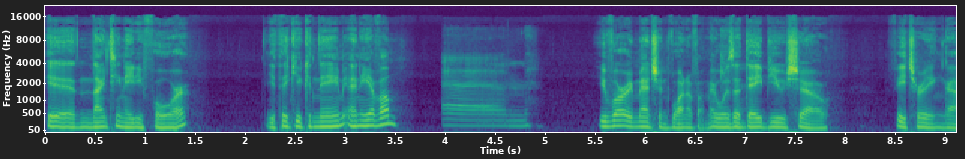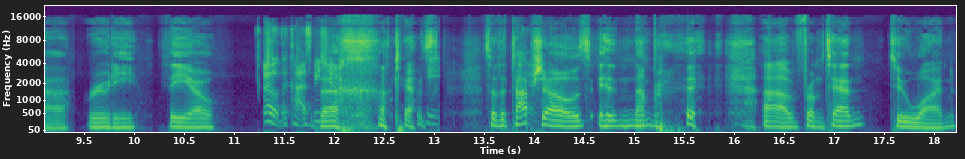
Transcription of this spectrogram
in 1984. You think you can name any of them? Um, You've already mentioned one of them. It was a debut show featuring uh, Rudy, Theo. Oh, the Cosby Show. Okay. Was- So the top shows in number uh, from 10 to 1.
